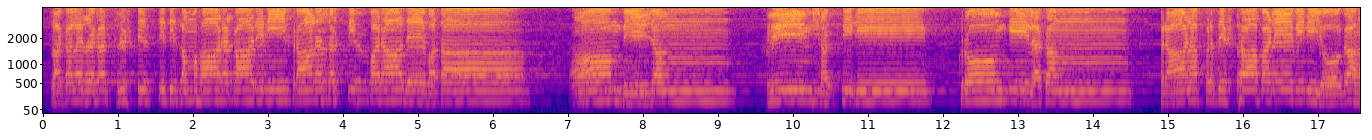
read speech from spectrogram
सकलजगत्सृष्टिस्थितिसंहारकारिणी प्राणशक्तिः परा देवता आम् बीजम् ह्रीं शक्तिः क्रों कीलकम्। प्राणप्रतिष्ठापणे विनियोगः।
